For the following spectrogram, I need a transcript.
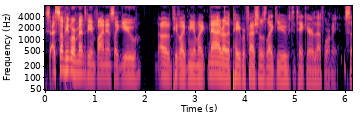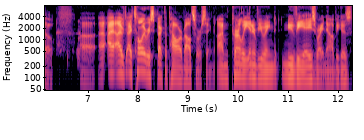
so some people are meant to be in finance like you other people like me, I'm like, nah, I'd rather pay professionals like you to take care of that for me. So uh, I, I, I totally respect the power of outsourcing. I'm currently interviewing new VAs right now because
